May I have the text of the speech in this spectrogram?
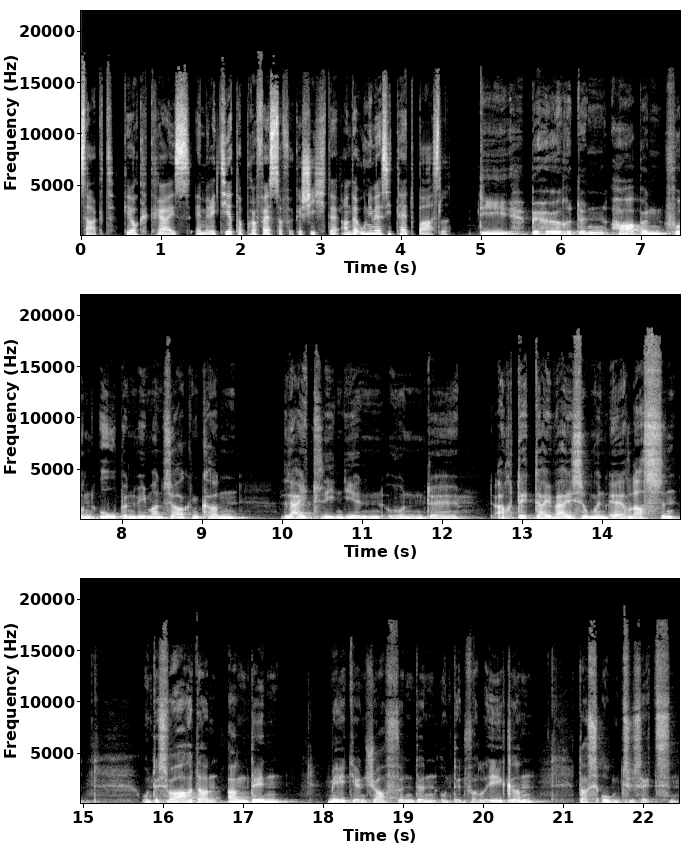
sagt Georg Kreis, emeritierter Professor für Geschichte an der Universität Basel. Die Behörden haben von oben, wie man sagen kann, Leitlinien und äh, auch Detailweisungen erlassen. Und es war dann an den Medienschaffenden und den Verlegern, das umzusetzen.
